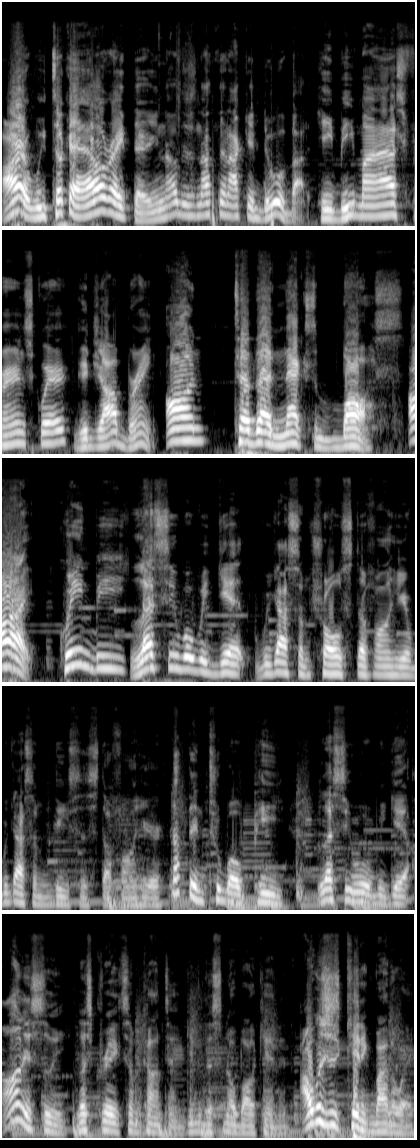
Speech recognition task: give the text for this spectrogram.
Alright, we took a L right there. You know, there's nothing I could do about it. He beat my ass fair and square. Good job, Brain. On to the next boss. Alright, Queen Bee, let's see what we get. We got some troll stuff on here. We got some decent stuff on here. Nothing too OP. Let's see what we get. Honestly, let's create some content. Give me the snowball cannon. I was just kidding, by the way.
